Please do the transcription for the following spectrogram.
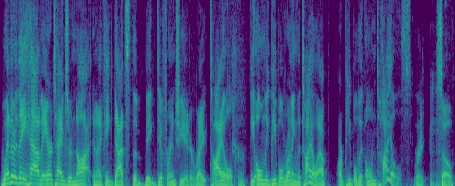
whether they have AirTags or not. And I think that's the big differentiator, right? Tile, the only people running the Tile app are people that own tiles. Right. Mm-hmm. So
